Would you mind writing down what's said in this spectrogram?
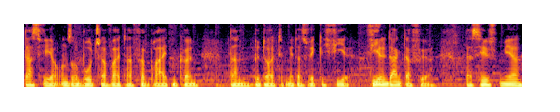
dass wir unsere Botschaft weiter verbreiten können, dann bedeutet mir das wirklich viel. Vielen Dank dafür. Das hilft mir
